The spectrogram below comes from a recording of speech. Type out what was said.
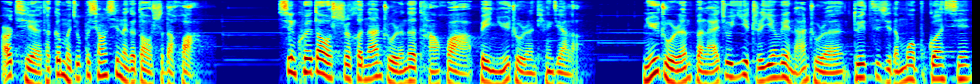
而且他根本就不相信那个道士的话。幸亏道士和男主人的谈话被女主人听见了。女主人本来就一直因为男主人对自己的漠不关心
